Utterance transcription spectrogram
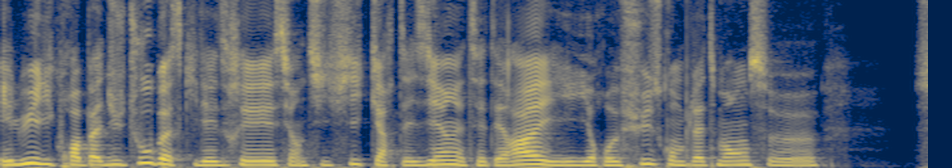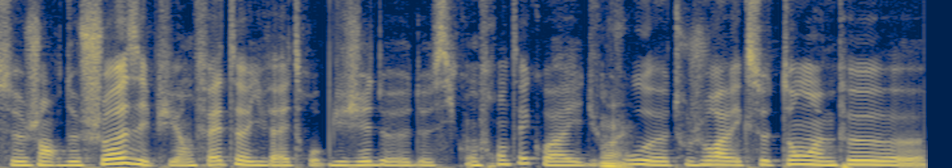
Et lui, il y croit pas du tout parce qu'il est très scientifique, cartésien, etc. Et il refuse complètement ce, ce genre de choses. Et puis, en fait, il va être obligé de, de s'y confronter, quoi. Et du Ouais. coup, euh, toujours avec ce ton un peu, euh,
